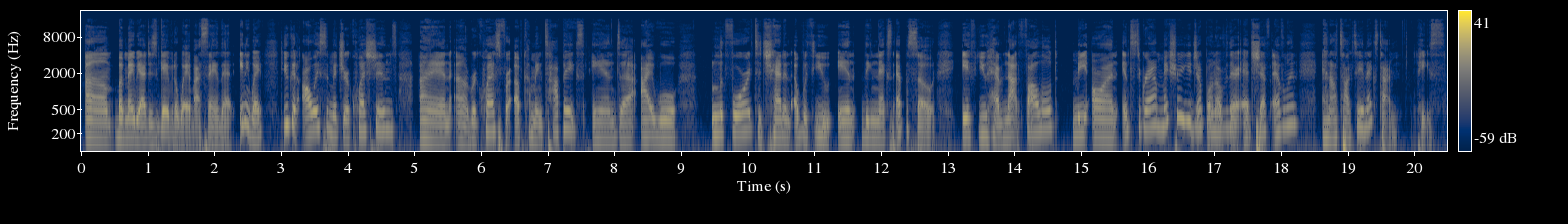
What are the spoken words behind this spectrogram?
Um, but maybe I just gave it away by saying that. Anyway, you can always submit your questions and uh, requests for upcoming topics, and uh, I will look forward to chatting up with you in the next episode. If you have not followed me on Instagram, make sure you jump on over there at Chef Evelyn, and I'll talk to you next time. Peace.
